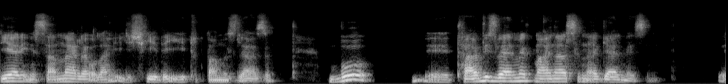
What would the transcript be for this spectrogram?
Diğer insanlarla olan ilişkiyi de iyi tutmamız lazım. Bu e, taviz vermek manasına gelmesin. E,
